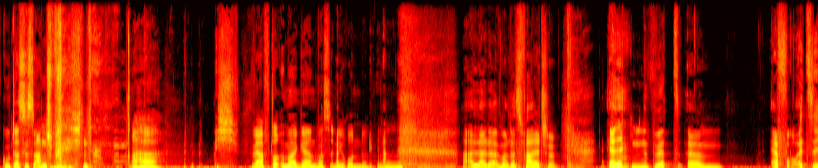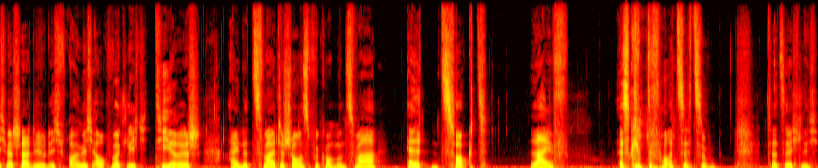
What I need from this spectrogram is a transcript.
gut, dass Sie es ansprechen. Aha. Ich werf doch immer gern was in die Runde. Ah, Leider immer das Falsche. Elton wird, ähm, er freut sich wahrscheinlich und ich freue mich auch wirklich tierisch, eine zweite Chance bekommen. Und zwar Elton zockt live. Es gibt eine Fortsetzung. Tatsächlich.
